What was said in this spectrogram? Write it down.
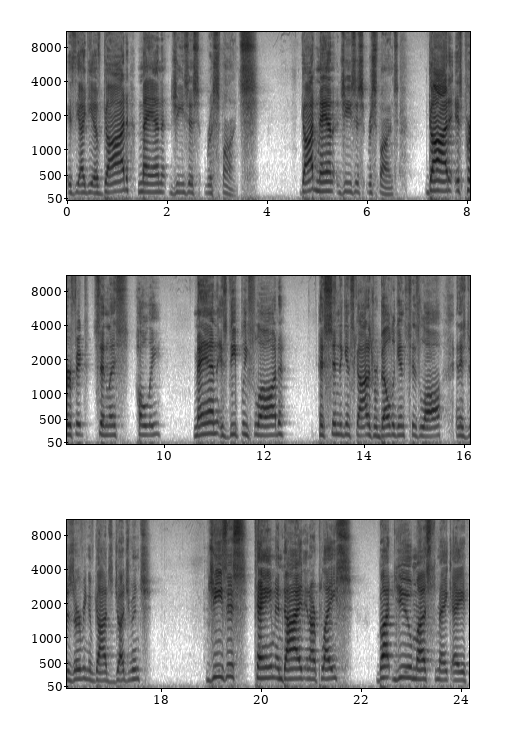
is the idea of God, man, Jesus response. God, man, Jesus response. God is perfect, sinless, holy. Man is deeply flawed, has sinned against God, has rebelled against his law, and is deserving of God's judgment. Jesus came and died in our place, but you must make a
